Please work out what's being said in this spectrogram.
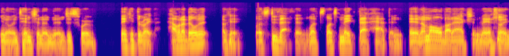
you know, intention and, and just sort of thinking through like, how would I build it? Okay, let's do that then. Let's let's make that happen. And I'm all about action, man. Like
